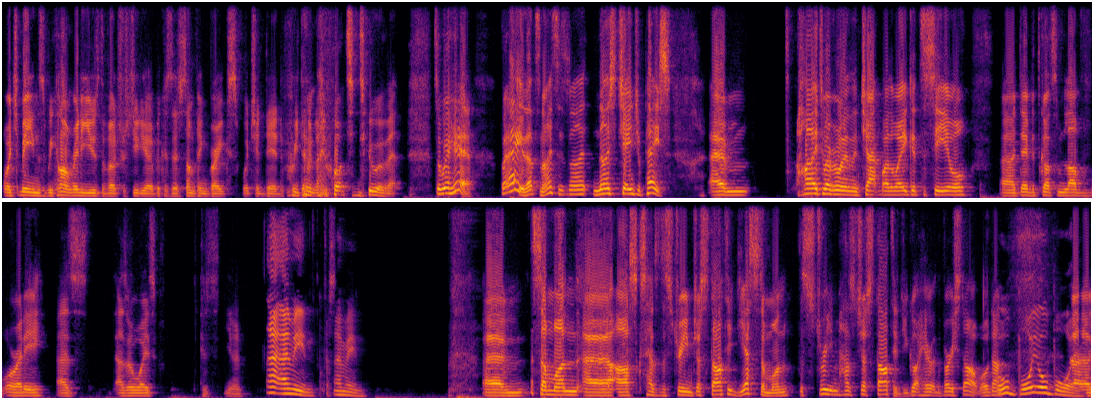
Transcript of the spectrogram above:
which means we can't really use the virtual studio because if something breaks, which it did, we don't know what to do with it. So we're here. But hey, that's nice. It's a nice change of pace. Um, hi to everyone in the chat, by the way. Good to see you all. Uh, David's got some love already, as as always, because you know. I mean, I mean, um, someone uh, asks, "Has the stream just started?" Yes, someone. The stream has just started. You got here at the very start. Well done. Oh boy! Oh boy! Uh,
